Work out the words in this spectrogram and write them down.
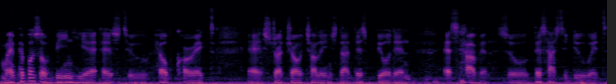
My purpose of being here is to help correct a structural challenge that this building is having. So this has to do with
